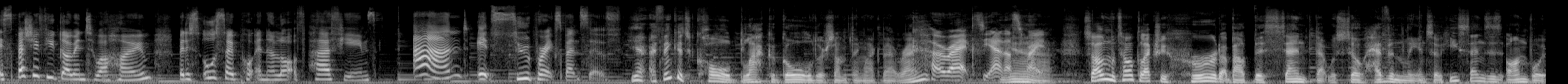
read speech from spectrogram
especially if you go into a home, but it's also put in a lot of perfumes. And it's super expensive. Yeah, I think it's called black gold or something like that, right? Correct. Yeah, that's Yeah. right. So Al Mutawakkil actually heard about this scent that was so heavenly, and so he sends his envoy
